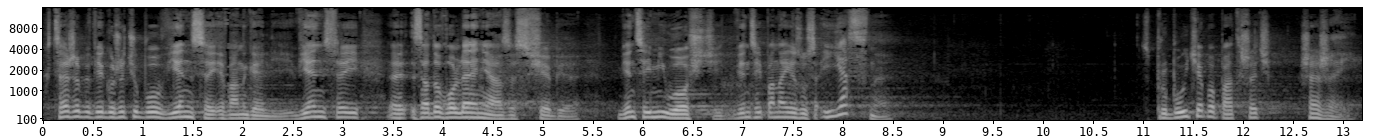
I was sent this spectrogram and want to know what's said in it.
chce, żeby w jego życiu było więcej Ewangelii, więcej e, zadowolenia ze siebie, więcej miłości, więcej Pana Jezusa. I jasne, spróbujcie popatrzeć szerzej.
